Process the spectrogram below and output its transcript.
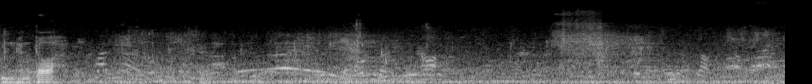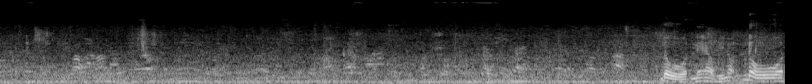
หนึ่งกันต่อ โดดแล้วพี่น้องโดด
